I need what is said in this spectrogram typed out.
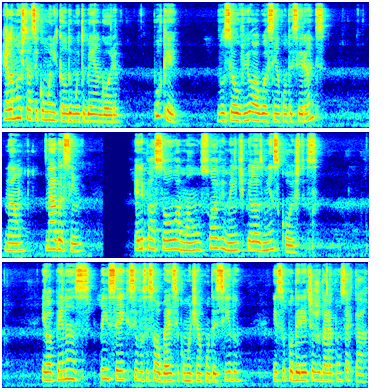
Ela não está se comunicando muito bem agora. Por quê? Você ouviu algo assim acontecer antes? Não, nada assim. Ele passou a mão suavemente pelas minhas costas. Eu apenas pensei que se você soubesse como tinha acontecido, isso poderia te ajudar a consertar.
